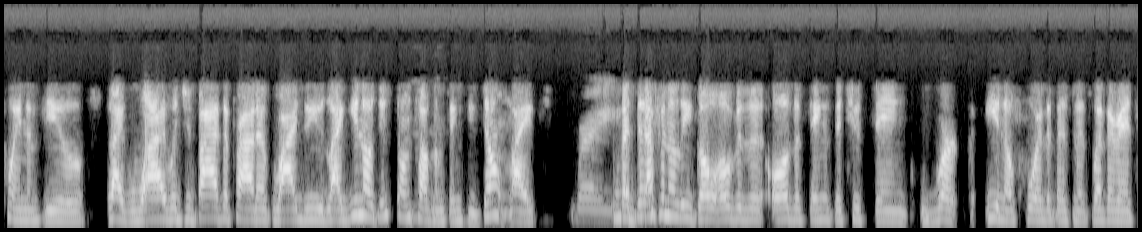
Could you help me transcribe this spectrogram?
point of view, like, why would you buy the product? Why do you like, you know, just don't tell them mm-hmm. things you don't like, Right. But definitely go over the all the things that you think work, you know, for the business, whether it's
